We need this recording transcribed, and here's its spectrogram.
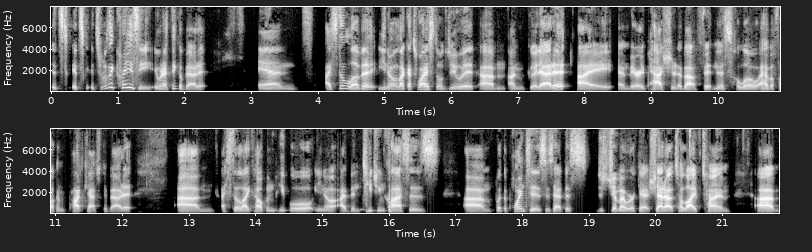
It's it's it's really crazy when I think about it. And I still love it. You know, like that's why I still do it. Um, I'm good at it. I am very passionate about fitness. Hello, I have a fucking podcast about it. Um, I still like helping people. You know, I've been teaching classes. Um, but the point is, is that this this gym I work at. Shout out to Lifetime. Um,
